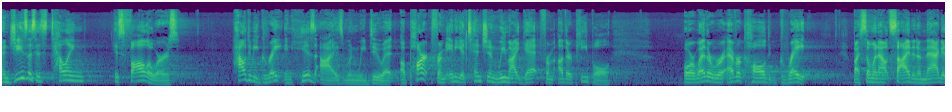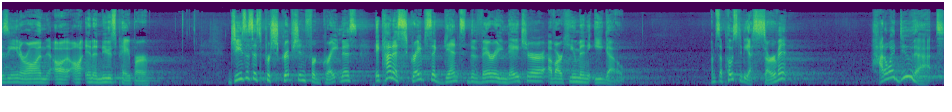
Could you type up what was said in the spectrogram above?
And Jesus is telling his followers how to be great in his eyes when we do it, apart from any attention we might get from other people, or whether we're ever called great by someone outside in a magazine or on, uh, in a newspaper. Jesus' prescription for greatness, it kind of scrapes against the very nature of our human ego. I'm supposed to be a servant? How do I do that?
